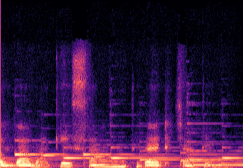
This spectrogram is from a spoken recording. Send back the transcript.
अब बाबा के साथ बैठ जाते हैं।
